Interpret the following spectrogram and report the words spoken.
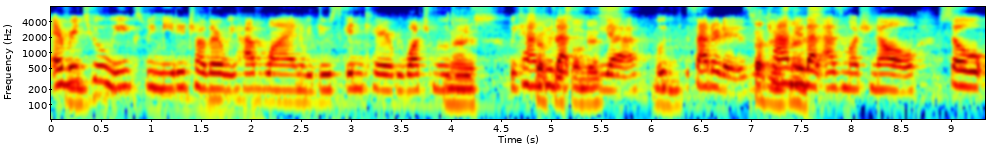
Every Mm. two weeks we meet each other. We have wine. We do skincare. We watch movies. Nice. We can't do that. Sundays. Yeah, we, Saturdays. Saturdays, we can't do that as much now. So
